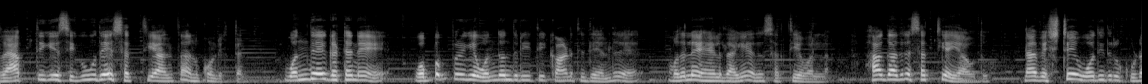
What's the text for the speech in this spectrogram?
ವ್ಯಾಪ್ತಿಗೆ ಸಿಗುವುದೇ ಸತ್ಯ ಅಂತ ಅಂದ್ಕೊಂಡಿರ್ತಾನೆ ಒಂದೇ ಘಟನೆ ಒಬ್ಬೊಬ್ಬರಿಗೆ ಒಂದೊಂದು ರೀತಿ ಕಾಣ್ತಿದೆ ಅಂದರೆ ಮೊದಲೇ ಹೇಳಿದಾಗೆ ಅದು ಸತ್ಯವಲ್ಲ. ಹಾಗಾದರೆ ಸತ್ಯ ಯಾವುದು? ನಾವೆಷ್ಟೇ ಓದಿದರೂ ಕೂಡ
